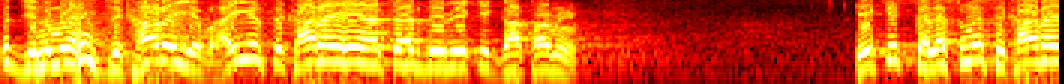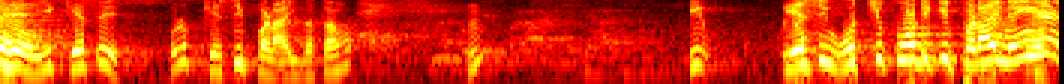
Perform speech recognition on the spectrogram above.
तो जिनवाणी सिखा रही है भाई, ये सिखा रहे हैं आचार्य देव एक एक गाथा में। एक एक कलश में सिखा रहे हैं। ये कैसे? बोलो कैसी पढ़ाई बताओ। ऐसी उच्च कोटि की पढ़ाई नहीं है।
